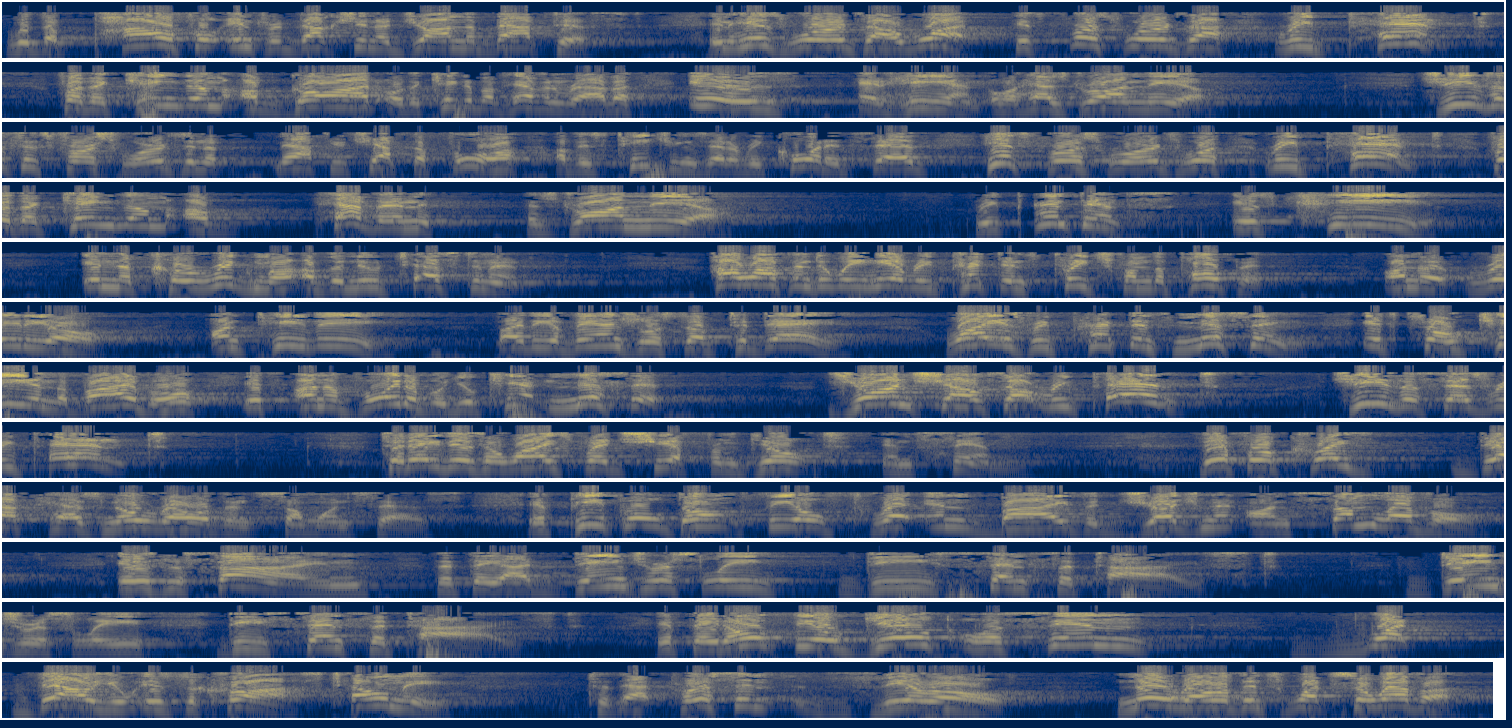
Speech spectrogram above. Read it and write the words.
with the powerful introduction of John the Baptist. And his words are what? His first words are, repent, for the kingdom of God, or the kingdom of heaven rather, is at hand, or has drawn near. Jesus' first words in Matthew chapter 4 of his teachings that are recorded says, his first words were, repent, for the kingdom of heaven has drawn near. Repentance is key in the charisma of the New Testament. How often do we hear repentance preached from the pulpit, on the radio, on TV, by the evangelists of today? Why is repentance missing? It's so key in the Bible, it's unavoidable. You can't miss it. John shouts out, repent! Jesus says, repent! Today there's a widespread shift from guilt and sin. Therefore, Christ's death has no relevance, someone says. If people don't feel threatened by the judgment on some level, it is a sign that they are dangerously desensitized. Dangerously desensitized. If they don't feel guilt or sin, what value is the cross? Tell me. To that person, zero. No relevance whatsoever.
